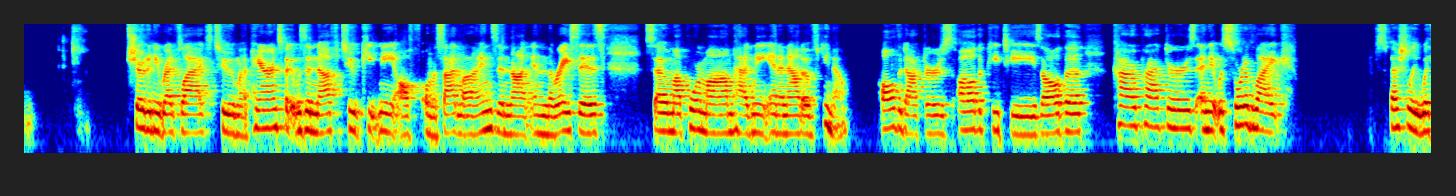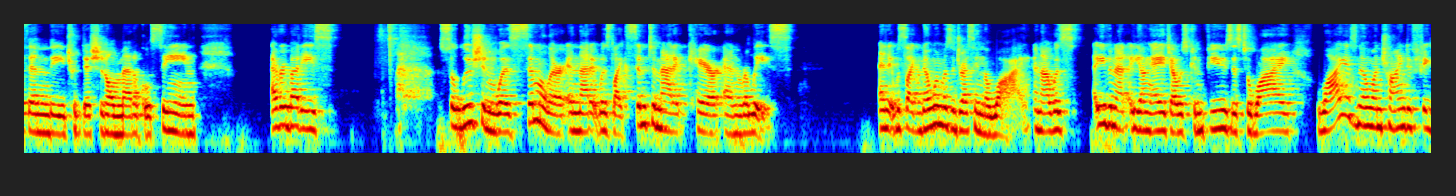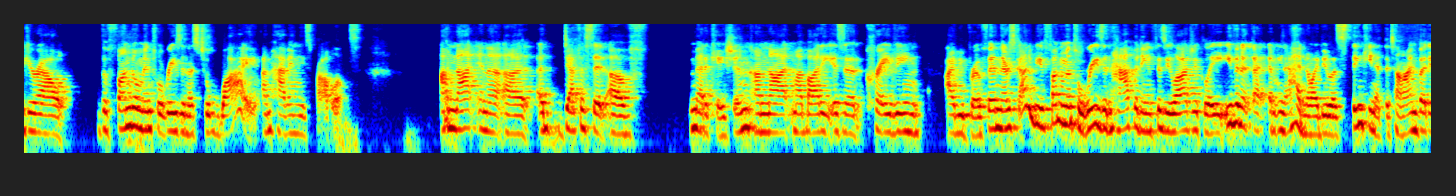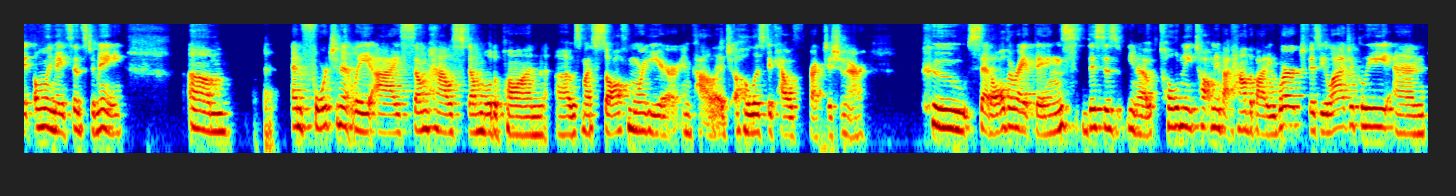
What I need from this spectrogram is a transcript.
showed any red flags to my parents, but it was enough to keep me off on the sidelines and not in the races. So my poor mom had me in and out of, you know, all the doctors, all the PTs, all the chiropractors. And it was sort of like, especially within the traditional medical scene, everybody's solution was similar in that it was like symptomatic care and release. And it was like no one was addressing the why. And I was even at a young age, I was confused as to why, why is no one trying to figure out the fundamental reason as to why I'm having these problems? I'm not in a, a, a deficit of medication. I'm not, my body isn't craving ibuprofen. There's got to be a fundamental reason happening physiologically. Even at that, I mean, I had no idea I was thinking at the time, but it only made sense to me. Um, and fortunately, I somehow stumbled upon, uh, it was my sophomore year in college, a holistic health practitioner who said all the right things. This is, you know, told me, taught me about how the body worked physiologically and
